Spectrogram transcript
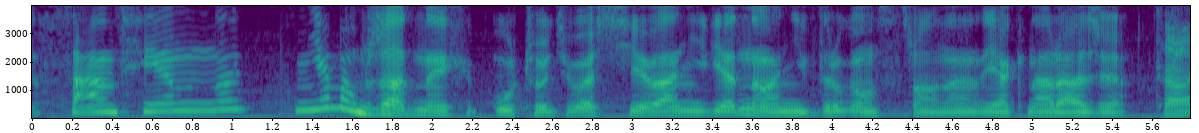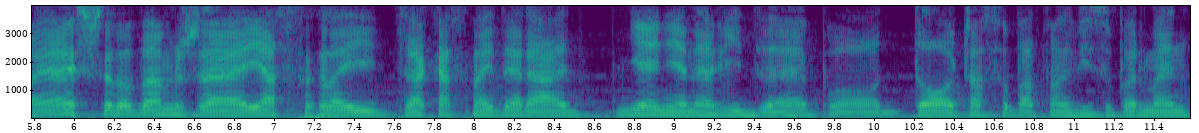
e, sam film, no nie mam żadnych uczuć właściwie ani w jedną, ani w drugą stronę, jak na razie. To ja jeszcze dodam, że ja z kolei Zacka Snydera nie nienawidzę, bo do czasu Batman v Superman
